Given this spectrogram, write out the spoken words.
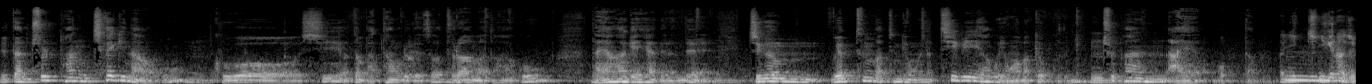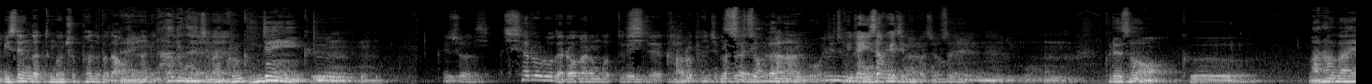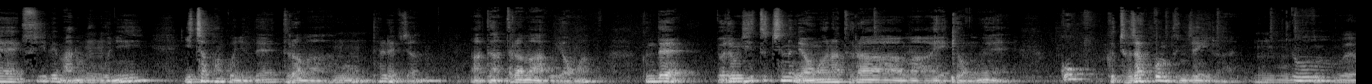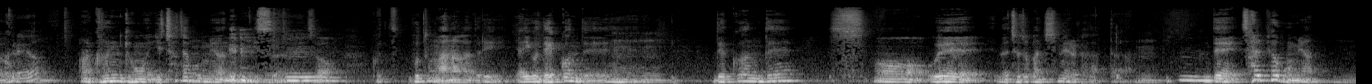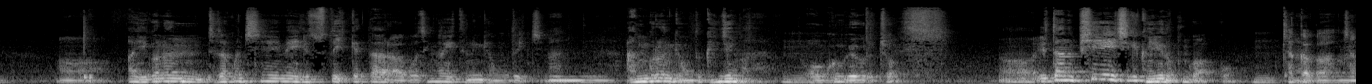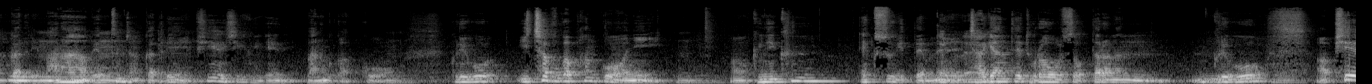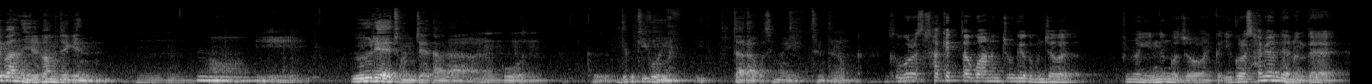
일단 출판 책이 나오고 그것이 어떤 바탕으로 돼서 드라마도 하고 다양하게 해야 되는데 지금 웹툰 같은 경우에는 TV하고 영화밖에 없거든요. 출판 아예 없다고. 아니, 이- 이긴 하죠. 미생 같은 건 출판으로 나오긴 네. 하긴 하지만 네. 그건 굉장히 그 음. 그렇죠. 세로로 내려가는 것들이 이제 가로 편집을 하니까 굉장히 이상해지는 거죠. 없어지는 일이고 그래서 그 만화가의 수입의 많은 부분이 2차 판권인데 드라마하고 텔레비전 아 드- 드라마하고 영화 근데 요즘 히트치는 영화나 드라마의 경우에 꼭 그 저작권 분쟁이 일어나요. 음, 어, 왜요? 그래요? 아, 그런 경우 이 찾아보면 있어요. 그래서 그 보통 만화가들이 야 이거 내 건데 음, 내 건데 어왜 저작권 침해를 받았다. 근데 살펴보면 어, 아 이거는 저작권 침해일 수도 있겠다라고 생각이 드는 경우도 있지만 안 그런 경우도 굉장히 많아요. 어, 그건 왜 그렇죠? 어, 일단은 피해 의식이 굉장히 높은 것 같고 음, 작가가. 작가들이 만화 음. 웹툰 작가들이 피해 의식이 굉장히 많은 것 같고 그리고 2차 부가 판권이 어, 굉장히 큰 액수이기 때문에, 음. 때문에. 자기한테 돌아올 수 없다라는 음, 그리고 어, 피해받는 일방적인 어, 이 의뢰 존재다라고 음. 그 느끼고 있, 다라고 생각이 들더라고요. 그걸 사겠다고 하는 쪽에도 문제가 분명히 있는 거죠. 그러니까 이걸 사면 되는데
